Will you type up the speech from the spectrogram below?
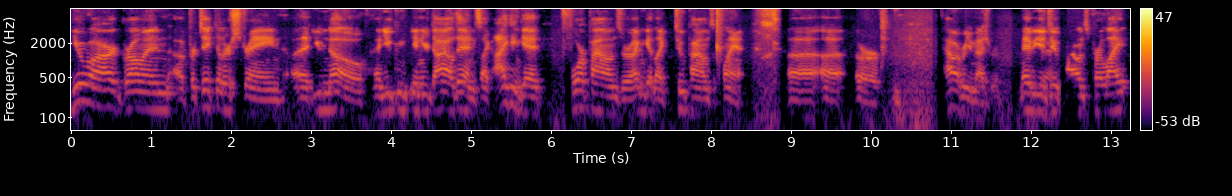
you are growing a particular strain that you know, and you can, and you're dialed in. It's like I can get four pounds, or I can get like two pounds of plant, uh, uh, or however you measure it. Maybe you do pounds per light,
